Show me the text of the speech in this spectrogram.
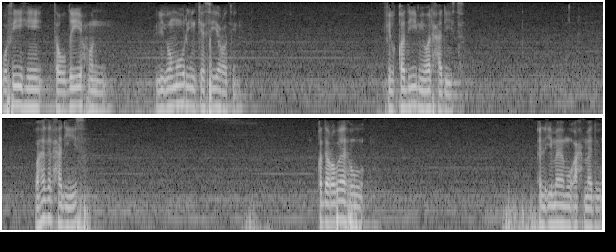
وفيه توضيح لأمور كثيرة في القديم والحديث. وهذا الحديث قد رواه الإمام أحمد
